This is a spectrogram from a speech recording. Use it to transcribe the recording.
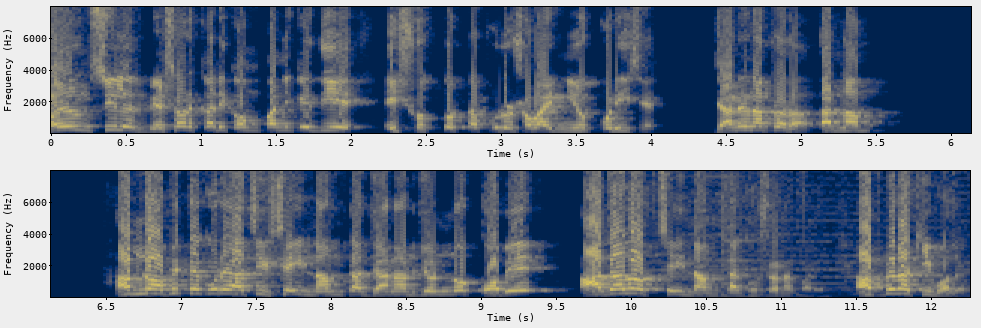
অয়নশীলের বেসরকারি কোম্পানিকে দিয়ে এই সত্তরটা পুরসভায় নিয়োগ করিয়েছে। জানেন আপনারা তার নাম? আমরা অপেক্ষা করে আছি সেই নামটা জানার জন্য কবে আদালত সেই নামটা ঘোষণা করে। আপনারা কি বলেন?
